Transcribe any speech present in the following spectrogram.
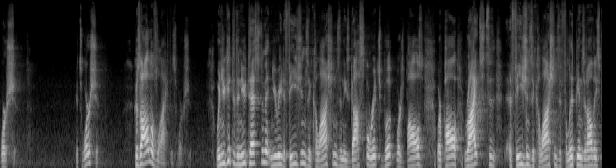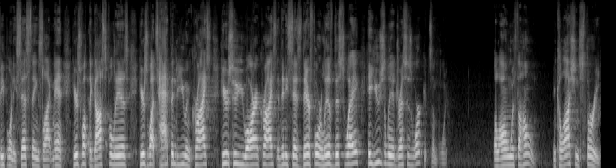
worship. It's worship. Because all of life is worship. When you get to the New Testament and you read Ephesians and Colossians and these gospel-rich books where Paul's where Paul writes to Ephesians and Colossians and Philippians and all these people and he says things like, "Man, here's what the gospel is. Here's what's happened to you in Christ. Here's who you are in Christ." And then he says, "Therefore live this way." He usually addresses work at some point along with the home. In Colossians 3,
